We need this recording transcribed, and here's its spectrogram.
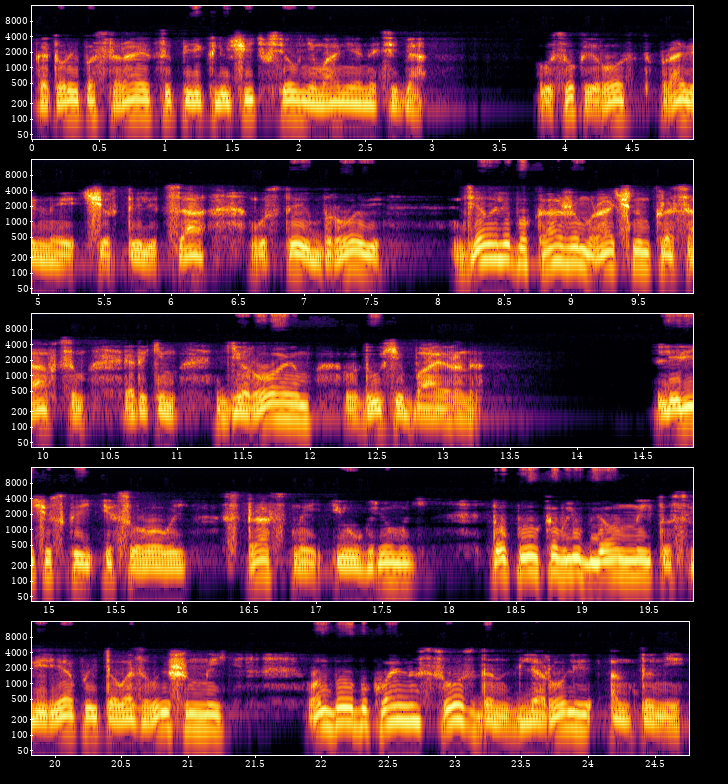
который постарается переключить все внимание на себя. Высокий рост, правильные черты лица, густые брови делали Бокажа мрачным красавцем, таким героем в духе Байрона. Лирический и суровый, страстный и угрюмый, то пылко влюбленный, то свирепый, то возвышенный, он был буквально создан для роли Антони.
